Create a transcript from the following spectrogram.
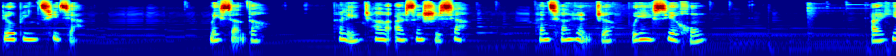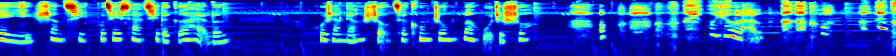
丢兵弃甲，没想到他连插了二三十下，还强忍着不愿泄洪。而夜已上气不接下气的葛海伦，忽然两手在空中乱舞着说：“哦，我又来了，我，我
